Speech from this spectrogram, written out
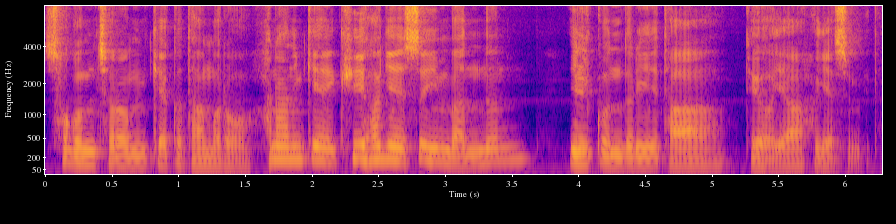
소금처럼 깨끗함으로 하나님께 귀하게 쓰임 받는 일꾼들이 다 되어야 하겠습니다.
